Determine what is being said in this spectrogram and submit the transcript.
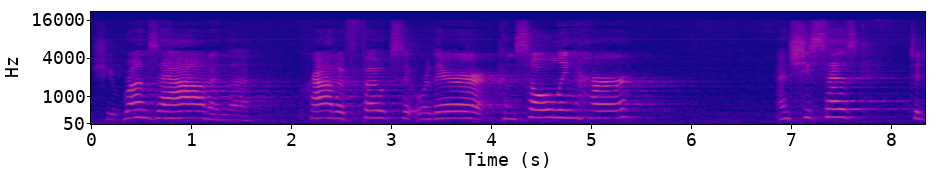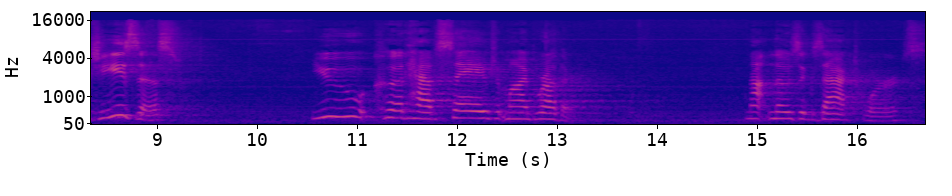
She runs out, and the crowd of folks that were there consoling her. And she says to Jesus, You could have saved my brother. Not in those exact words,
